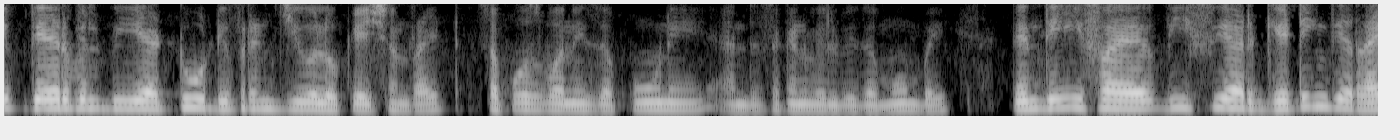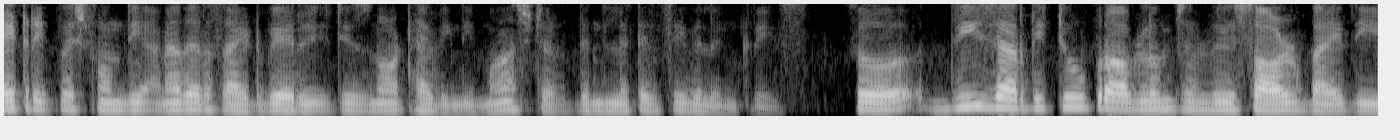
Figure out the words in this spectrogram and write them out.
if there will be a two different geolocation right suppose one is a pune and the second will be the mumbai then the if i if we are getting the write request from the another side where it is not having the master then latency will increase so these are the two problems will be solved by the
